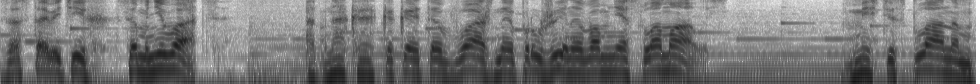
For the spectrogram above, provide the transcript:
заставить их сомневаться. Однако какая-то важная пружина во мне сломалась. Вместе с планом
